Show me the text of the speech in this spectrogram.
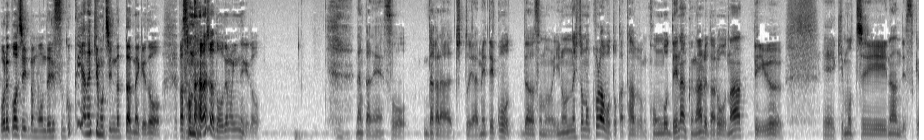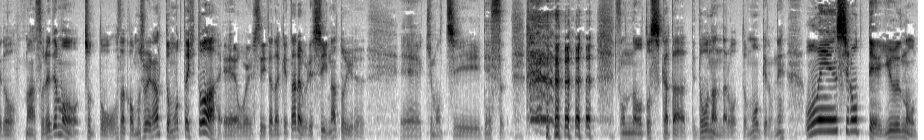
俺個人の問題ですごく嫌な気持ちになったんだけど、まあ、そんな話はどうでもいいんだけど。なんかねそう。だからちょっとやめてこうだからそのいろんな人のコラボとか多分今後出なくなるだろうなっていう、えー気持ちなんですけどまあそれでもちょっと小坂面白いなって思った人は、えー応援していただけたら嬉しいなという、えー気持ちです。そんな落とし方ってどうなんだろうって思うけどね。応援しろっていうの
